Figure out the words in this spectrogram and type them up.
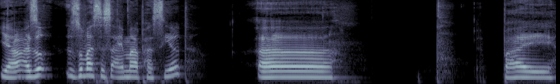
ja, also sowas ist einmal passiert. Äh, bei,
